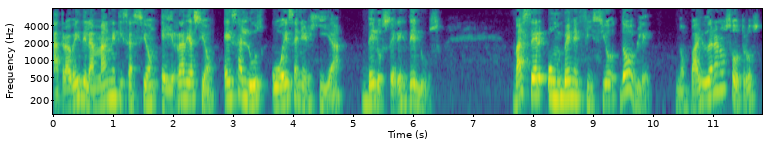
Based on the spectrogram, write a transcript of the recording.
a través de la magnetización e irradiación esa luz o esa energía de los seres de luz, va a ser un beneficio doble. Nos va a ayudar a nosotros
